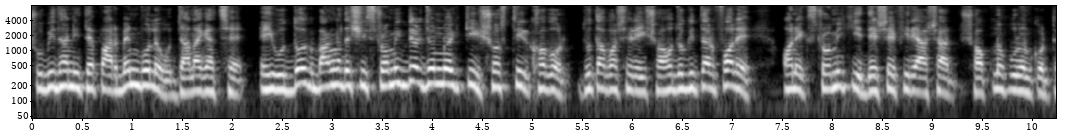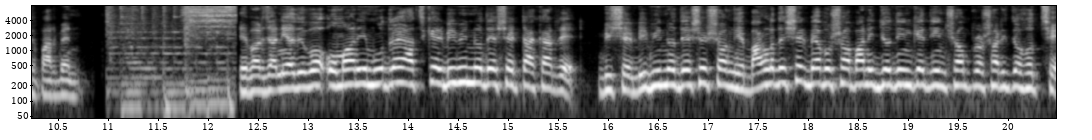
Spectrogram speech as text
সুবিধা নিতে পারবেন বলেও জানা গেছে। এই উদ্যোগ বাংলাদেশি শ্রমিকদের জন্য একটি স্বস্তির খবর। দূতাবাসের এই সহযোগিতার ফলে অনেক শ্রমিকই দেশে ফিরে আসার স্বপ্ন পূরণ করতে পারবেন। এবার জানিয়ে দেব, ওমানি মুদ্রায় আজকের বিভিন্ন দেশের টাকার রেট। বিশ্বের বিভিন্ন দেশের সঙ্গে বাংলাদেশের ব্যবসা বাণিজ্য দিনকে দিন সম্প্রসারিত হচ্ছে।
